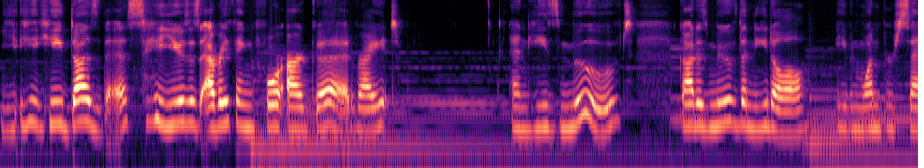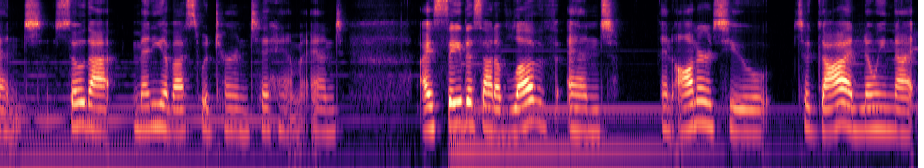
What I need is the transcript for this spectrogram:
He, he does this. He uses everything for our good, right? And He's moved, God has moved the needle even 1% so that many of us would turn to Him. And I say this out of love and an honor to to God, knowing that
